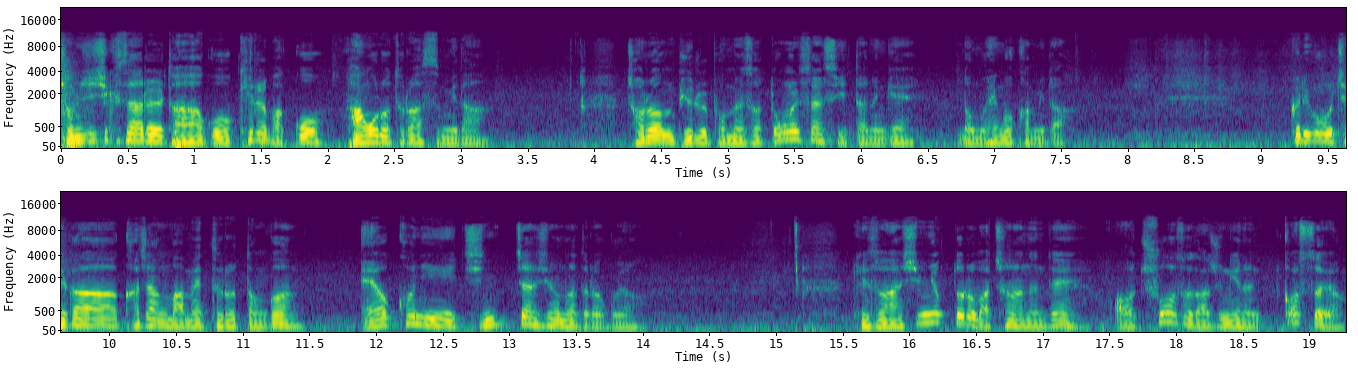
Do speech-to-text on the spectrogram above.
점심 식사를 다 하고 키를 받고 방으로 들어왔습니다. 저런 view를 보면서 똥을 쌀 수 있다는 게 너무 행복합니다. 그리고 제가 가장 마음에 들었던 건 에어컨이 진짜 시원하더라고요. 그래서 한 16도로 맞춰놨는데 어, 추워서 나중에는 껐어요.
